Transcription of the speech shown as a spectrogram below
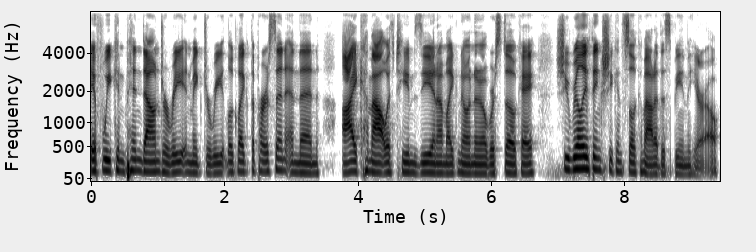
if we can pin down Dorit and make Dorit look like the person, and then I come out with TMZ and I'm like, no, no, no, we're still okay. She really thinks she can still come out of this being the hero,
